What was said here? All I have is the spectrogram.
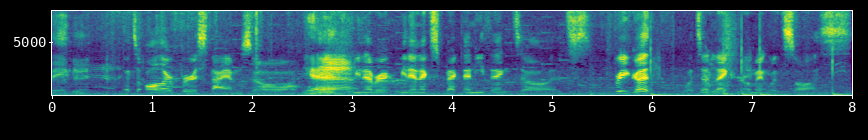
baby. That's all our first time, so Yeah. we never we didn't expect anything, so it's pretty good. What's it like rooming with sauce?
